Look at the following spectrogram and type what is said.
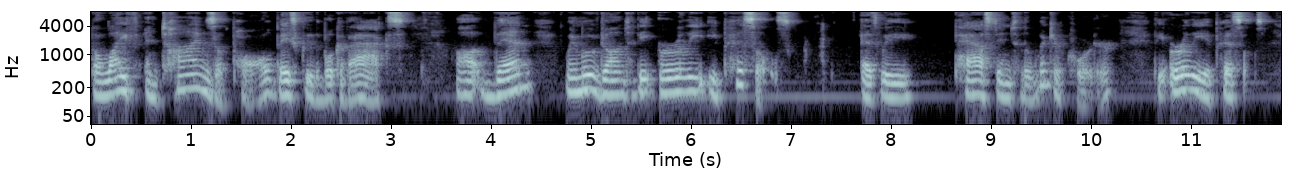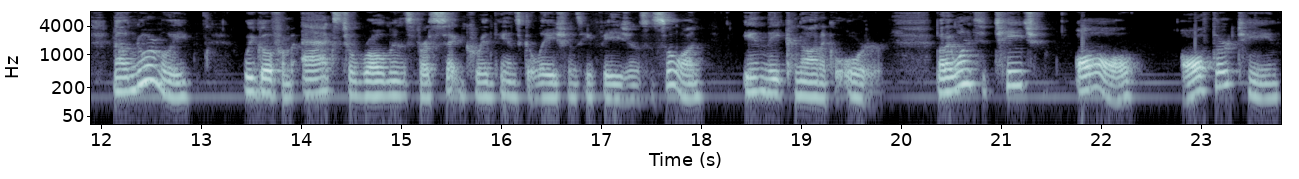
the life and times of Paul, basically the book of Acts. Uh, then we moved on to the early epistles as we passed into the winter quarter, the early epistles. Now, normally we go from Acts to Romans, 1st, 2nd Corinthians, Galatians, Ephesians, and so on in the canonical order. But I wanted to teach all, all 13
